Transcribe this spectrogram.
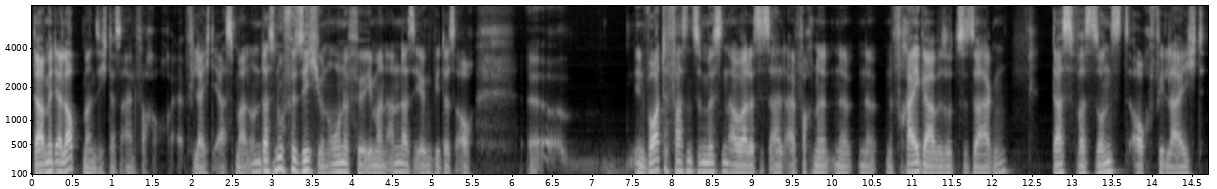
damit erlaubt man sich das einfach auch äh, vielleicht erstmal. Und das nur für sich und ohne für jemand anders irgendwie das auch äh, in Worte fassen zu müssen. Aber das ist halt einfach eine, eine, eine Freigabe sozusagen. Das, was sonst auch vielleicht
